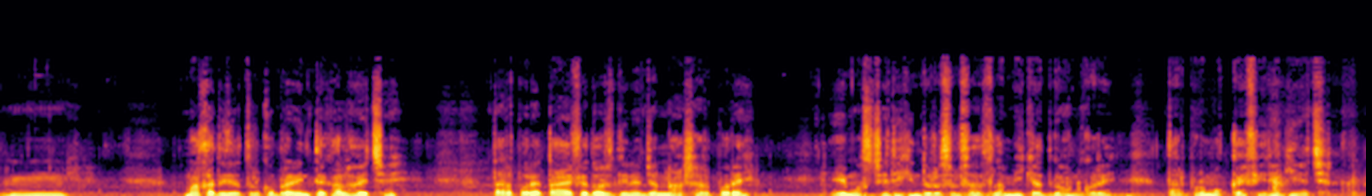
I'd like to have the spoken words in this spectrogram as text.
উম, মা খাদিজাতুল কুবরার ইন্তেকাল হয়েছে তারপরে তায়েফে দশ দিনের জন্য আসার পরে এই মসজিদে কিন্তু রসুল সাল্লাম মিকাত গ্রহণ করে তারপর মক্কায় ফিরে গিয়েছেন।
